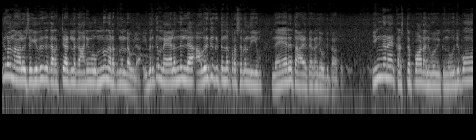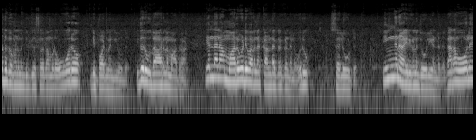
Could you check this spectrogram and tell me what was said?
നിങ്ങളൊന്ന് ആലോചിച്ച് നോക്കി. ഇവർക്ക് കറക്റ്റ് ആയിട്ടുള്ള കാര്യങ്ങളൊന്നും നടക്കുന്നുണ്ടാവില്ല. ഇവർക്ക് മേലെന്നില്ല അവർക്ക് കിട്ടുന്ന പ്രഷർ എന്ത് ചെയ്യും? നേരെ താഴത്തേക്കാണ് ചവിട്ടിത്താത്തും. ഇങ്ങനെ കഷ്ടപ്പാട് അനുഭവിക്കുന്ന ഒരുപാട് ഗവൺമെന്റ് ഉദ്യോഗസ്ഥർ നമ്മുടെ ഓരോ ഡിപ്പാർട്ട്മെന്റിലും ഉണ്ട്. ഇതൊരു ഉദാഹരണം മാത്രമാണ്. എന്തായാലും ആ മറുപടി പറഞ്ഞ കണ്ടക്ടർക്ക് ഉണ്ടല്ലോ ഒരു സല്യൂട്ട് ഇങ്ങനെ ആയിരിക്കണം ജോലി ചെയ്യേണ്ടത്. കാരണം ഓലെ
